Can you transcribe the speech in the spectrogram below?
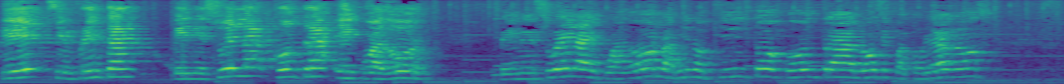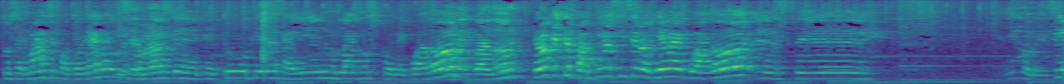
que se enfrenta Venezuela contra Ecuador. Venezuela, Ecuador, la vino quinto contra los ecuatorianos. Tus hermanos ecuatorianos. Recordar hermanos. que, que tú tienes ahí unos lazos con Ecuador. Con Ecuador. Creo que este partido sí se lo lleva Ecuador. Este. Híjole, sí,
